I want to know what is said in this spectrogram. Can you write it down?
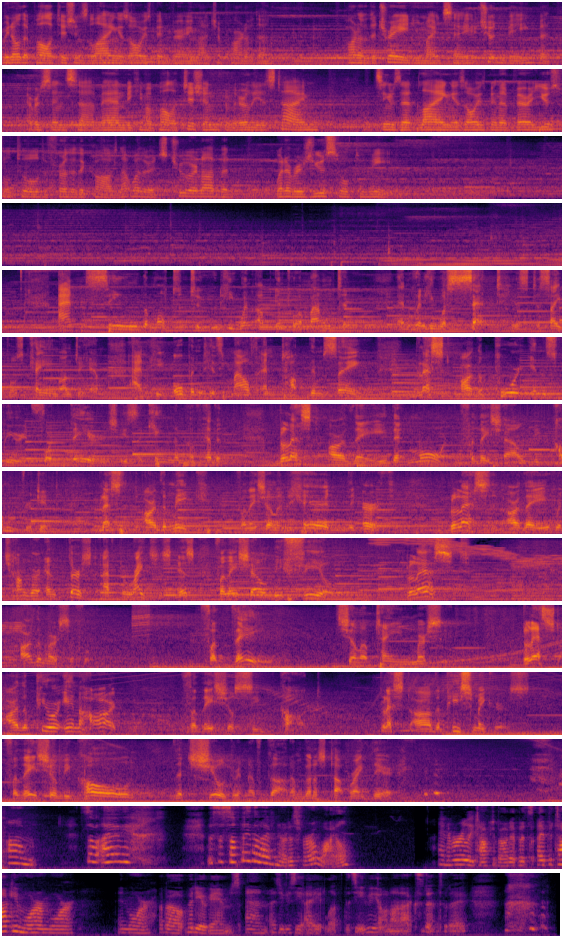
We know that politicians lying has always been very much a part of the part of the trade, you might say. It shouldn't be, but ever since uh, man became a politician from the earliest time, it seems that lying has always been a very useful tool to further the cause. Not whether it's true or not, but whatever is useful to me. Seeing the multitude, he went up into a mountain. And when he was set, his disciples came unto him, and he opened his mouth and taught them, saying, Blessed are the poor in spirit, for theirs is the kingdom of heaven. Blessed are they that mourn, for they shall be comforted. Blessed are the meek, for they shall inherit the earth. Blessed are they which hunger and thirst after righteousness, for they shall be filled. Blessed are the merciful, for they shall obtain mercy. Blessed are the pure in heart, for they shall see God. Blessed are the peacemakers, for they shall be called the children of God. I'm going to stop right there. Um, so I, this is something that I've noticed for a while. I never really talked about it, but I've been talking more and more and more about video games, and as you can see, I left the TV on on accident today.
